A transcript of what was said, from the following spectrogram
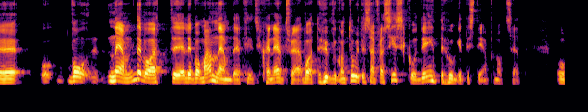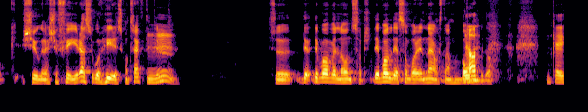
Eh, och vad nämnde var att, eller vad man nämnde generellt tror jag, var att huvudkontoret i San Francisco, det är inte hugget i sten på något sätt. Och 2024 så går hyreskontraktet ut. Mm. Så det, det var väl någon sorts, det var väl det som var det närmsta en bomb Ja. då. Jag kan ju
